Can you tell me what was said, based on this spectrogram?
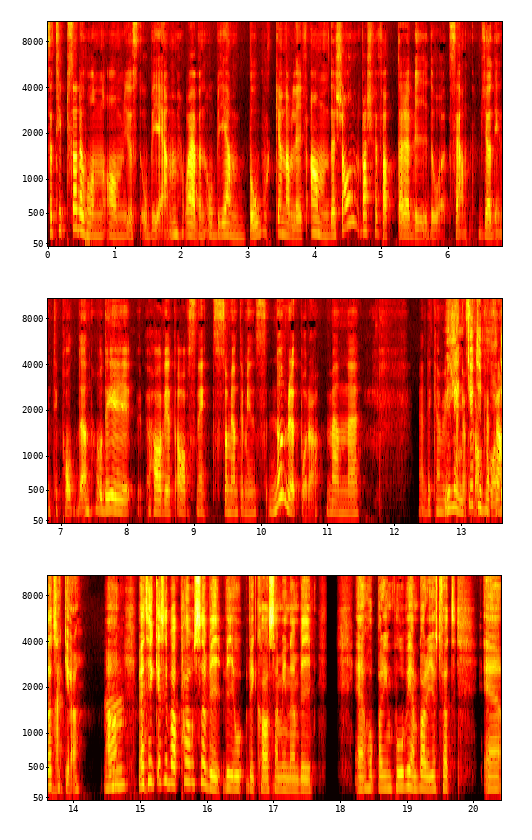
Så tipsade hon om just OBM och även OBM-boken av Leif Andersson vars författare vi då sen bjöd in till podden. Och det har vi ett avsnitt som jag inte minns numret på då, men eh, det kan vi Vi länkar till båda tycker jag. Ja. Mm. Men jag tänker jag ska bara pausa vid, vid, vid KASAM innan vi eh, hoppar in på OBM, bara just för att eh,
